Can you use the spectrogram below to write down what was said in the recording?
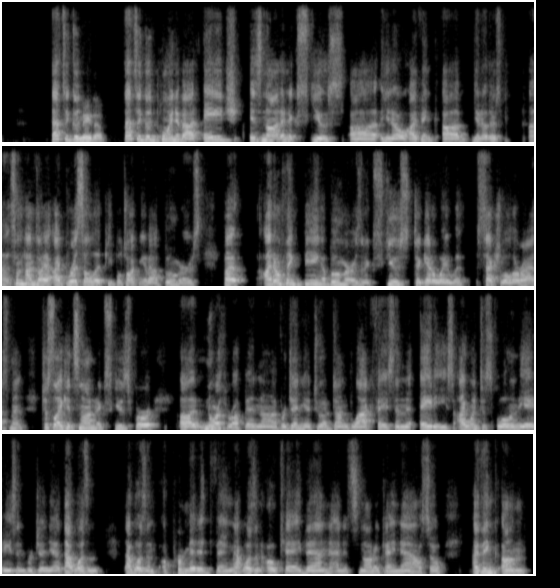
that's a good Anita, That's a good point about age is not an excuse. Uh, you know, I think, uh, you know, there's, uh, sometimes I, I bristle at people talking about boomers, but I don't think being a boomer is an excuse to get away with sexual harassment, just like it's not an excuse for uh, Northam in uh, Virginia to have done blackface in the 80s. I went to school in the 80s in Virginia. That wasn't that wasn't a permitted thing. That wasn't okay then, and it's not okay now. So I think um,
